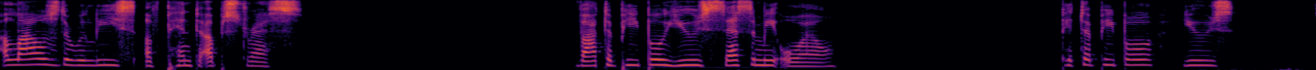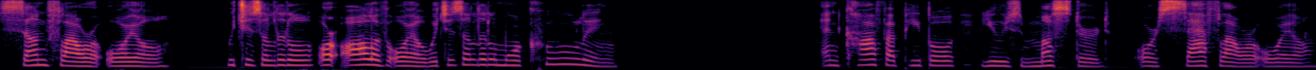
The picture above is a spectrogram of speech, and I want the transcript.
allows the release of pent up stress. Vata people use sesame oil. Pitta people use sunflower oil, which is a little, or olive oil, which is a little more cooling. And Kapha people use mustard or safflower oil.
